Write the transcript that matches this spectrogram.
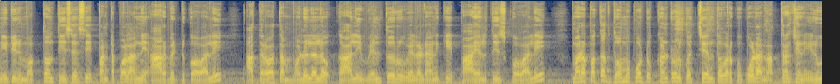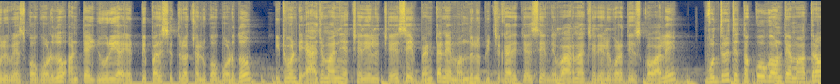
నీటిని మొత్తం తీసేసి పంట పొలాన్ని ఆరబెట్టుకోవాలి. ఆ తర్వాత మడులలో గాలి వెలుతురు వెళ్ళడానికి పాయలు తీసుకోవాలి. మరోపక్క దోమపోటు కంట్రోల్కి వచ్చేంత వరకు కూడా నత్రజని ఎరువులు వేసుకోకూడదు. అంటే యూరియా ఎట్టి పరిస్థితుల్లో చల్లుకోకూడదు. ఇటువంటి యాజమాన్య చర్యలు చేసి వెంటనే మందులు పిచికారీ చేసి నివారణ చర్యలు కూడా తీసుకోవాలి. ఉధృతి తక్కువగా ఉంటే మాత్రం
